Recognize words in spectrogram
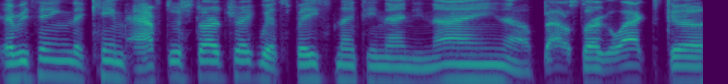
everything that came after Star Trek, we had Space 1999, uh, Battlestar Galactica,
